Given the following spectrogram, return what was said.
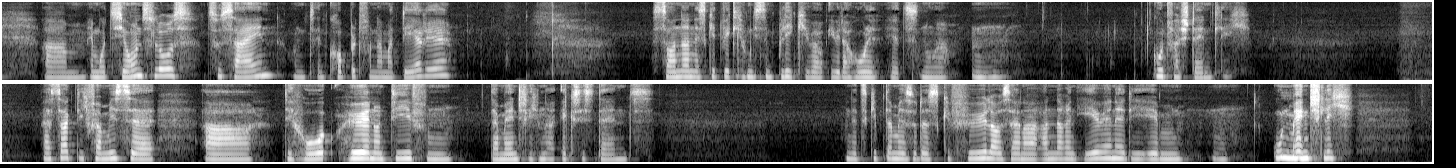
ähm, emotionslos zu sein und entkoppelt von der Materie, sondern es geht wirklich um diesen Blick. Ich wiederhole jetzt nur. Mh, gut verständlich. Er sagt, ich vermisse äh, die Ho Höhen und Tiefen der menschlichen Existenz. Und jetzt gibt er mir so das Gefühl aus einer anderen Ebene, die eben hm, unmenschlich,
